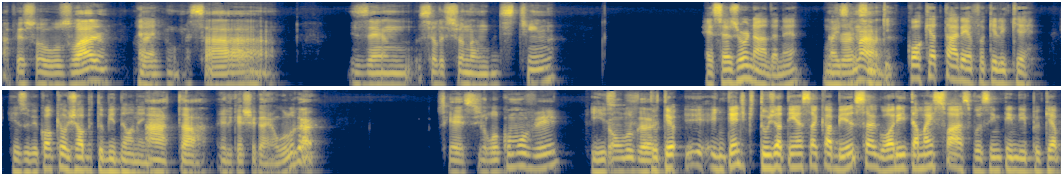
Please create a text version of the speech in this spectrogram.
A pessoa, o usuário, É. vai começar dizendo, selecionando destino. Essa é a jornada, né? Mas assim, jornada. que- qual que é a tarefa que ele quer resolver? Qual que é o job to be done aí? Ah, tá. Ele quer chegar em algum lugar. Quer se locomover Isso. pra um lugar. Entende que tu já tem essa cabeça agora e tá mais fácil você entender, porque a-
